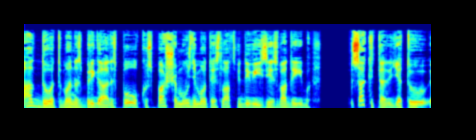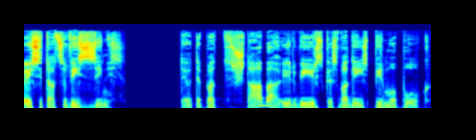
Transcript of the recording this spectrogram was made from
atdot manas brigādes pulkus pašam uzņemoties Latvijas divīzijas vadību? Saki tad, ja tu esi tāds viszinis. Tev tepat štābā ir vīrs, kas vadīs pirmo pulku,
